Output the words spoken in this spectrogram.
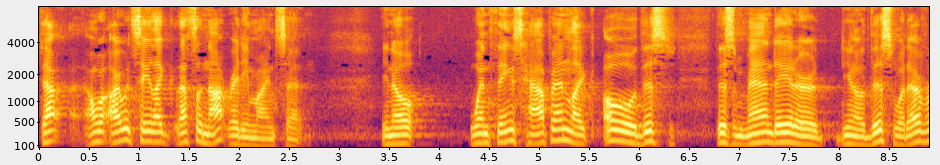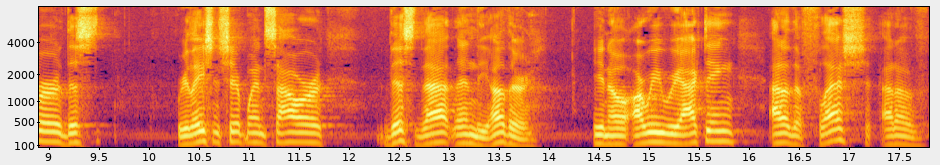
that i would say like that's a not ready mindset. You know, when things happen, like, oh, this this mandate or you know this whatever this relationship went sour this that then the other you know are we reacting out of the flesh out of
